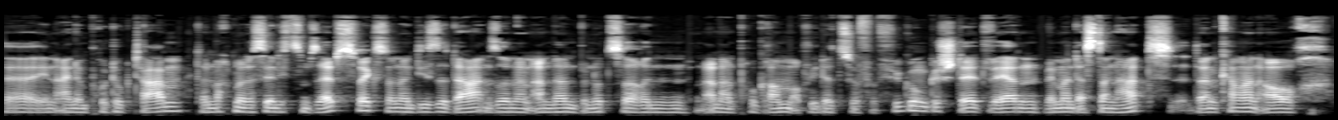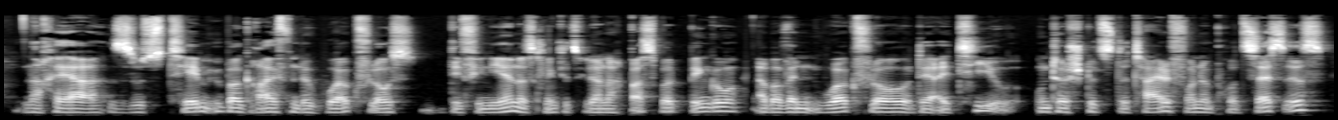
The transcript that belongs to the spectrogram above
äh, in einem Produkt haben, dann macht man das ja nicht zum Selbstzweck, sondern diese Daten sollen anderen Benutzerinnen und anderen Programmen auch wieder zur Verfügung gestellt werden. Wenn man das dann hat, dann kann man auch nachher systemübergreifende Workflows definieren. Das klingt jetzt wieder nach Buzzword Bingo, aber wenn Workflow der IT unterstützte Teil von einem Prozess ist,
